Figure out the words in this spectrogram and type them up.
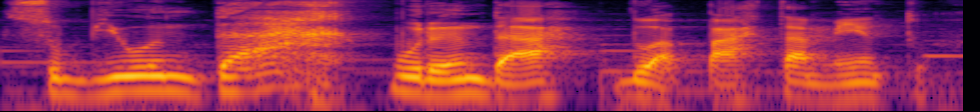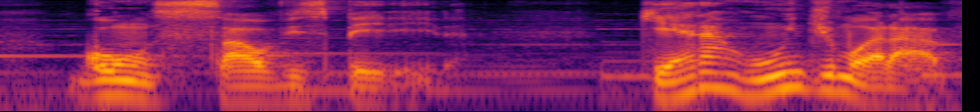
subiu andar por andar do apartamento Gonçalves Pereira, que era onde morava.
